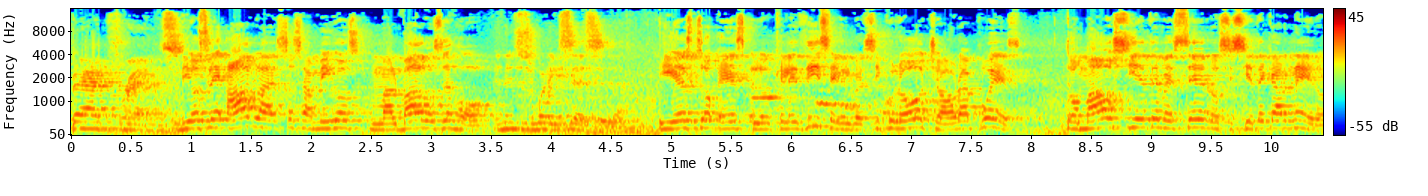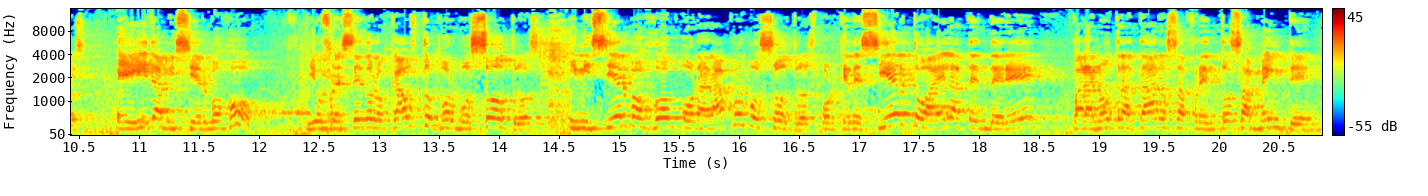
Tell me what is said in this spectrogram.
bad friends. Dios le habla a esos amigos malvados de Job. And this is what he says to them. Y esto es lo que les dice en el versículo 8. Ahora pues, tomaos siete becerros y siete carneros e id a mi siervo Job y ofreced holocausto por vosotros, y mi siervo Job orará por vosotros, porque de cierto a él atenderé para no trataros afrentosamente,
